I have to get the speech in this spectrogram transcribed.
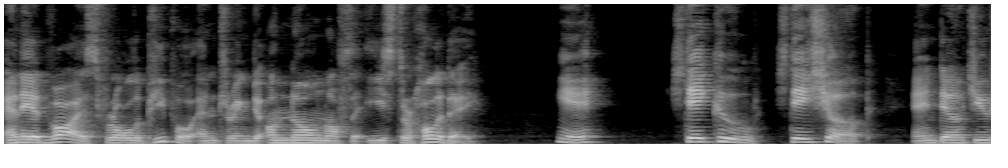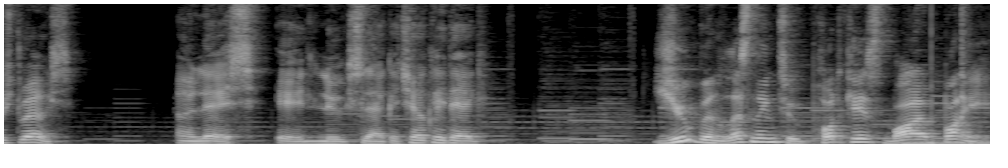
Any advice for all the people entering the unknown of the Easter holiday? yeah. Stay cool, stay sharp, and don't use drugs. Unless it looks like a chocolate egg. You've been listening to Podcast by Bunny,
